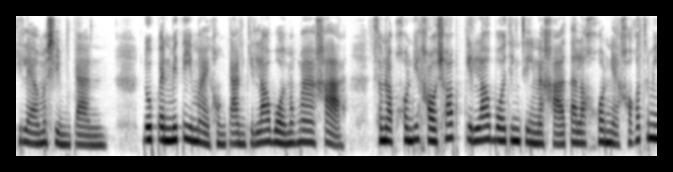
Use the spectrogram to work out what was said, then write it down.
ที่แล้วมาชิมกัน ดูเป็นมิติใหม่ของการกินเหล้าบวยมากๆค่ะสำหรับคนที่เขาชอบกินเหล้าบวยจริง ๆนะคะ แต่ละคนเนี่ยเขาก็จะมี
